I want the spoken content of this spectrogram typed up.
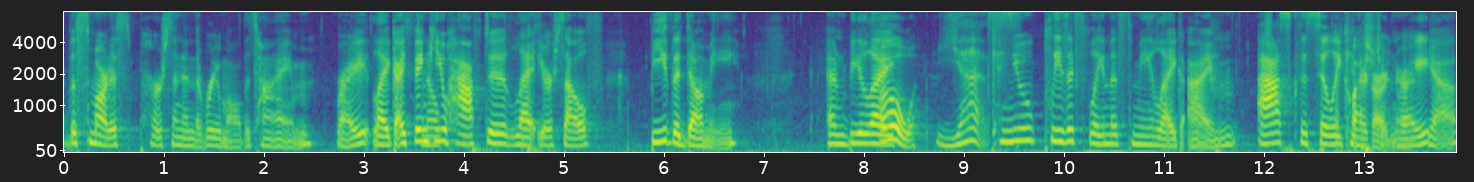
the smartest person in the room all the time, right? Like I think Nope. you have to let yourself be the dummy and be like, oh yes can you please explain this to me like I'm ask the silly question, right? yeah.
